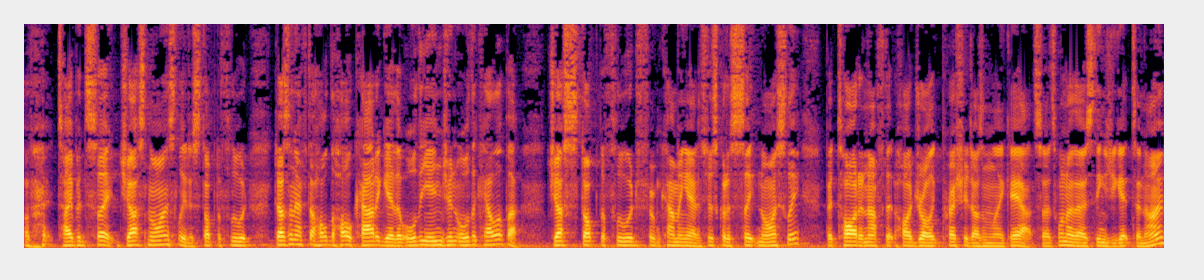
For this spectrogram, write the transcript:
I've tapered seat just nicely to stop the fluid. Doesn't have to hold the whole car together or the engine or the caliper. Just stop the fluid from coming out. It's just got to seat nicely, but tight enough that hydraulic pressure doesn't leak out. So it's one of those things you get to know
